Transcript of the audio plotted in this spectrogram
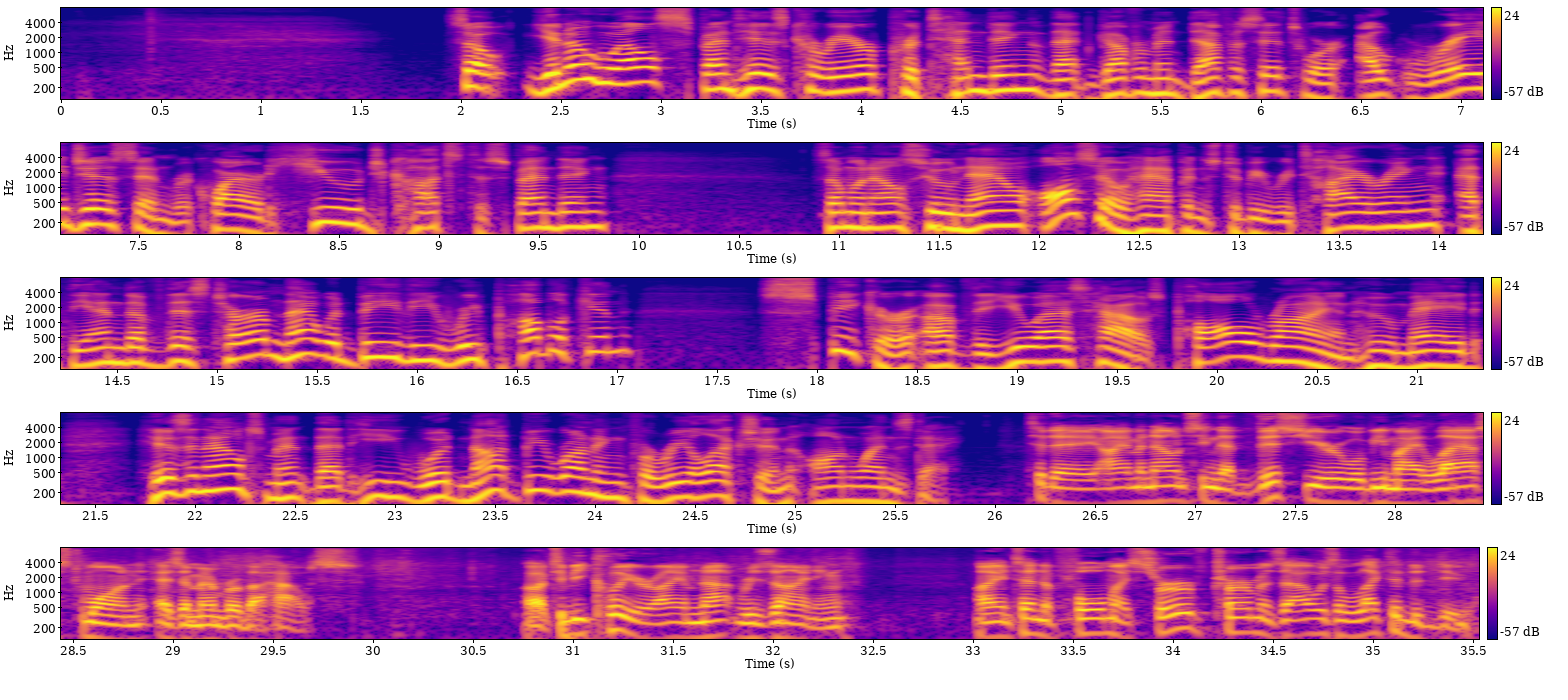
So, you know who else spent his career pretending that government deficits were outrageous and required huge cuts to spending? Someone else who now also happens to be retiring at the end of this term, that would be the Republican Speaker of the U.S. House, Paul Ryan, who made his announcement that he would not be running for reelection on Wednesday. Today, I am announcing that this year will be my last one as a member of the House. Uh, to be clear, I am not resigning. I intend to full my served term as I was elected to do.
